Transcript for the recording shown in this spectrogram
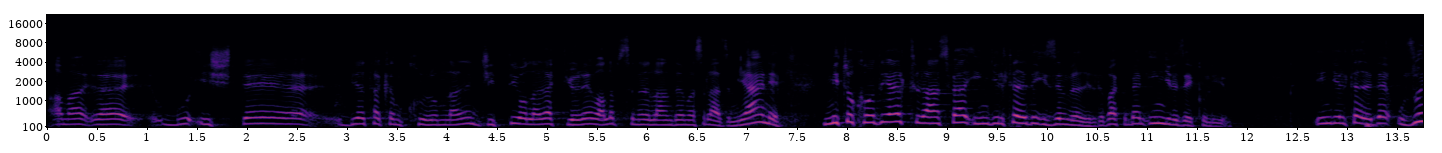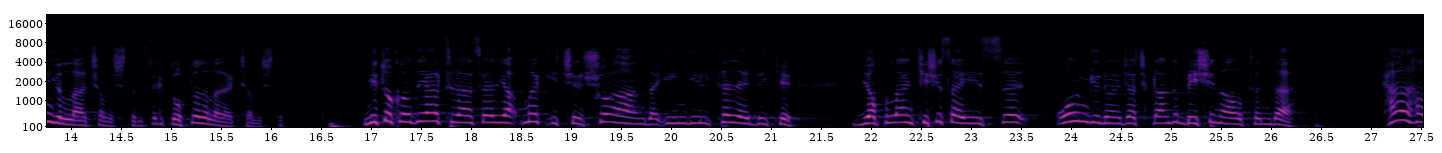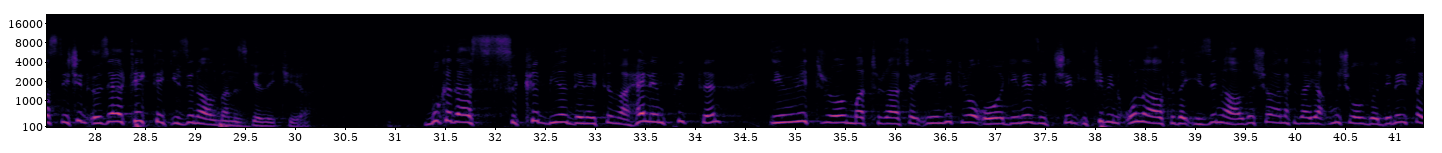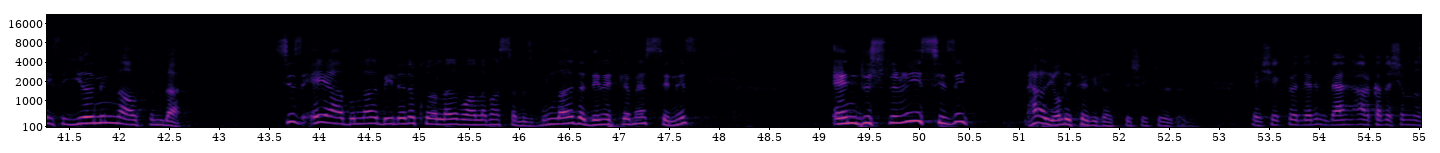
Ama e, bu işte bir takım kurumların ciddi olarak görev alıp sınırlandırması lazım. Yani mitokondriyal transfer İngiltere'de izin verildi. Bakın ben İngiliz ekolüyüm. İngiltere'de uzun yıllar çalıştım. Üstelik doktor olarak çalıştım. Mitokondriyal transfer yapmak için şu anda İngiltere'deki yapılan kişi sayısı 10 gün önce açıklandı 5'in altında. Her hasta için özel tek tek izin almanız gerekiyor. Bu kadar sıkı bir denetim var. Helen Picton in vitro matürasyon, in vitro oogenez için 2016'da izin aldı. Şu ana kadar yapmış olduğu deney sayısı 20'nin altında. Siz eğer bunları belirli kurallara bağlamazsanız, bunları da denetlemezseniz endüstri sizi her yol itebilir. Teşekkür ederim. Teşekkür ederim. Ben arkadaşımız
